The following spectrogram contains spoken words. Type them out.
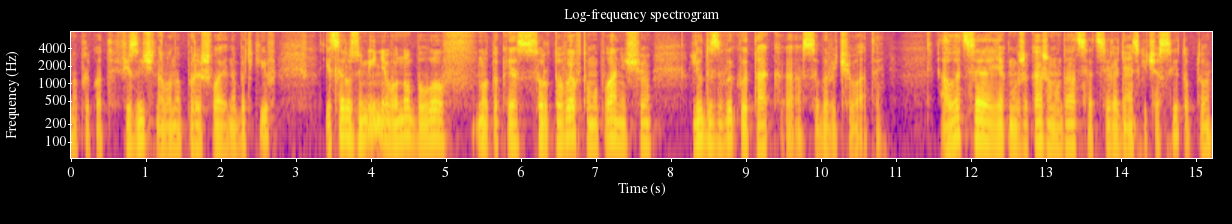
наприклад, фізична, вона перейшла і на батьків. І це розуміння, воно було ну, таке сортове в тому плані, що люди звикли так е, себе відчувати. Але це, як ми вже кажемо, да, це ці радянські часи. Тобто,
